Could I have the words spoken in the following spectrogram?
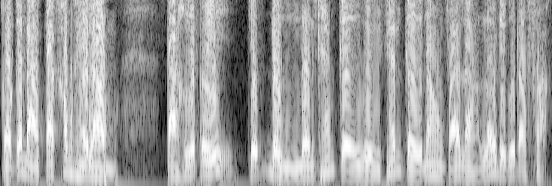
Còn cái nào ta không hài lòng ta góp ý chứ đừng nên kháng cự vì kháng cự nó không phải là lối đi của đạo phật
